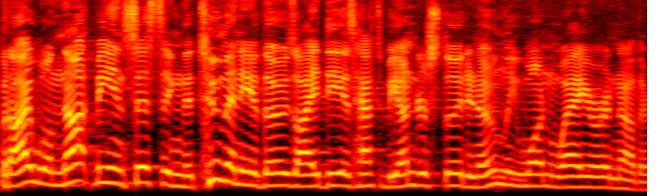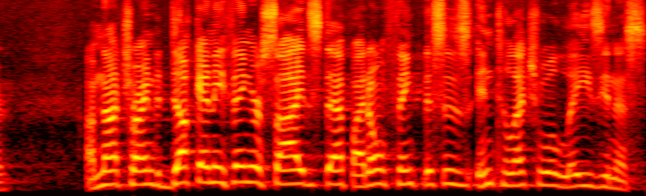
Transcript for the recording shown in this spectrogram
but I will not be insisting that too many of those ideas have to be understood in only one way or another. I'm not trying to duck anything or sidestep. I don't think this is intellectual laziness.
